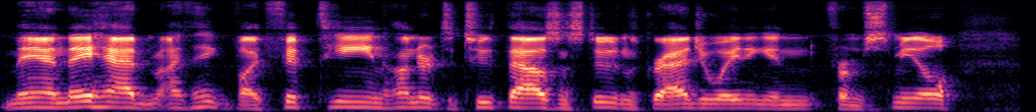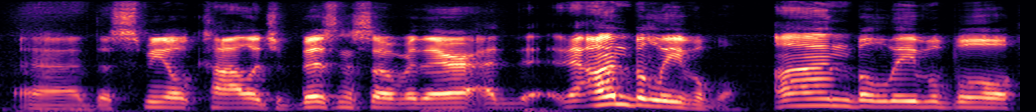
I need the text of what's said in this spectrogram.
Man, they had, I think, like 1,500 to 2,000 students graduating in from Smeal uh, the Smeal College of Business over there. Uh, unbelievable, unbelievable.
